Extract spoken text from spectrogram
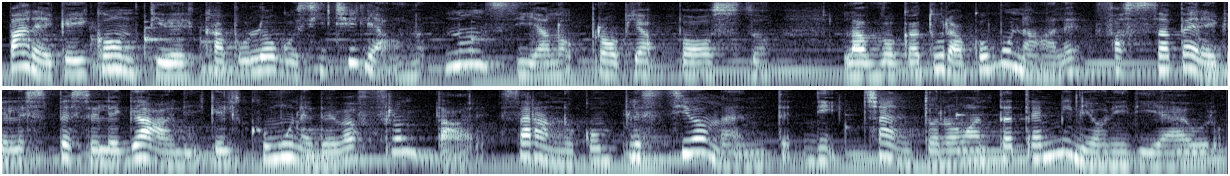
Pare che i conti del capoluogo siciliano non siano proprio a posto L'avvocatura comunale fa sapere che le spese legali che il comune deve affrontare saranno complessivamente di 193 milioni di euro,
